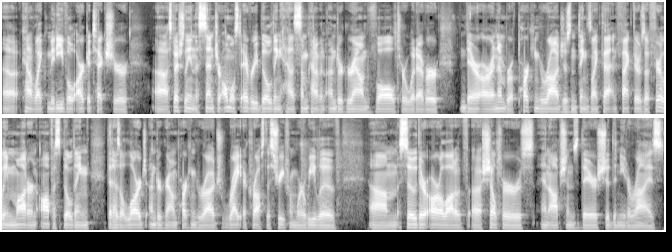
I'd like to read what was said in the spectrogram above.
uh, kind of like medieval architecture, uh, especially in the center, almost every building has some kind of an underground vault or whatever. There are a number of parking garages and things like that. In fact, there's a fairly modern office building that has a large underground parking garage right across the street from where we live. Um, so there are a lot of uh, shelters and options there should the need arise.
